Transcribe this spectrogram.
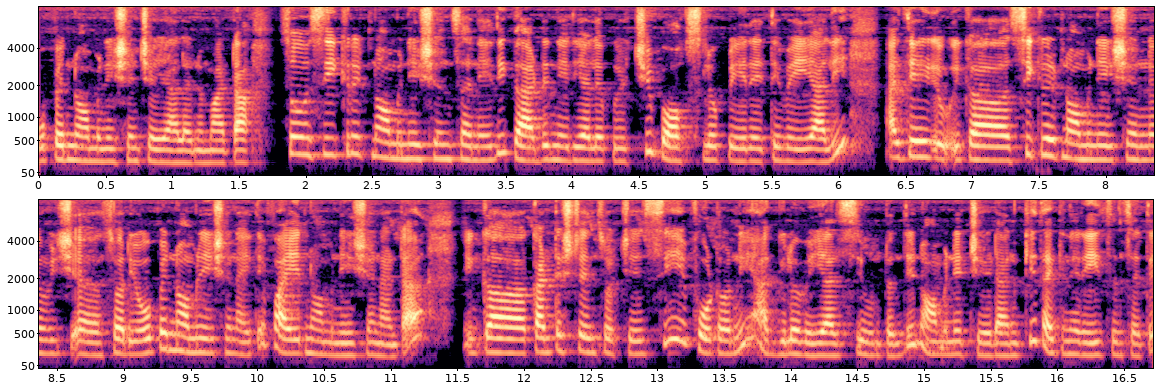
ఓపెన్ నామినేషన్ చేయాలన్నమాట. సో సీక్రెట్ నామినేషన్స్ అనేది గార్డెన్ ఏరియాలోకి వచ్చి బాక్స్లో పేరైతే వేయాలి. అయితే ఇక secret nomination sorry open nomination అయితే ఫైర్ నామినేషన్ అంట. ఇంకా కంటెస్టెంట్స్ వచ్చేసి ఫోటోని అగ్గిలో వేయాల్సి ఉంటుంది నామినేట్ చేయడానికి తగిన రీజన్స్ అయితే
